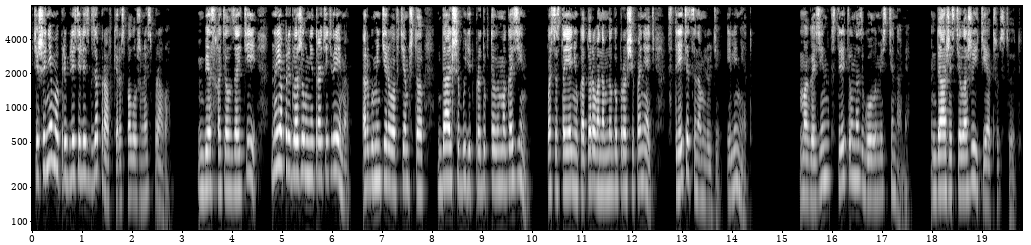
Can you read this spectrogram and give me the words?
тишине мы приблизились к заправке, расположенной справа. Бес хотел зайти, но я предложил не тратить время, аргументировав тем, что дальше будет продуктовый магазин, по состоянию которого намного проще понять, встретятся нам люди или нет. Магазин встретил нас голыми стенами. Даже стеллажи и те отсутствуют.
